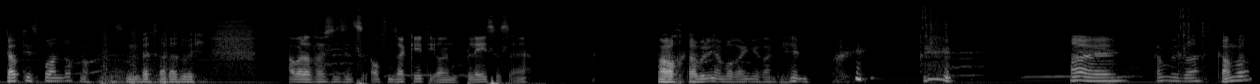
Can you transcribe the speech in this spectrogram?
Ich glaube, die spawnen doch noch ein bisschen besser dadurch. Aber das, was jetzt auf den Sack geht, die ollen Blazes, ey. Ach, da bin ich einfach reingerannt eben. Hi. Komm wir, kommen wir.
